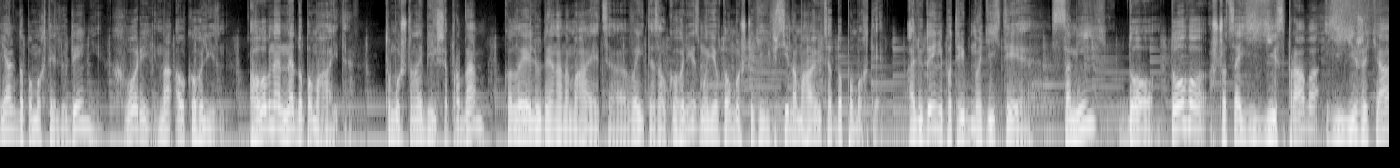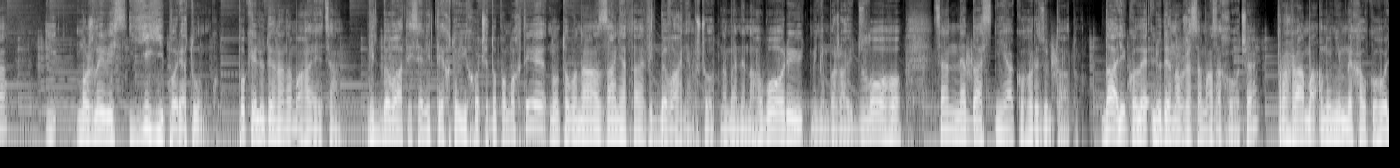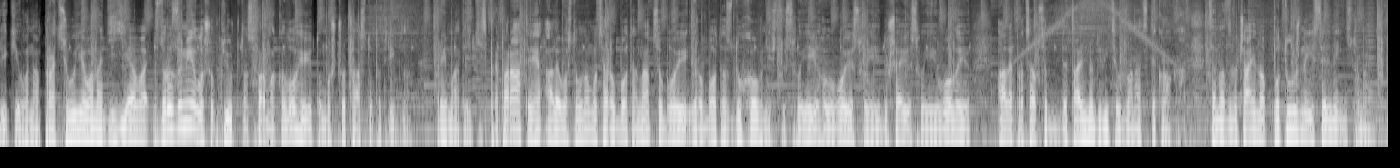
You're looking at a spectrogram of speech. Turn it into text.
як допомогти людині, хворій на алкоголізм. Головне, не допомагайте. Тому що найбільше проблем, коли людина намагається вийти з алкоголізму, є в тому, що їй всі намагаються допомогти. А людині потрібно дійти самій до того, що це її справа, її життя і можливість її порятунку. Поки людина намагається відбиватися від тих, хто їй хоче допомогти, ну то вона зайнята відбиванням, що от на мене наговорюють, мені бажають злого. Це не дасть ніякого результату. Далі, коли людина вже сама захоче, програма анонімних алкоголіків вона працює, вона дієва. Зрозуміло, що включно з фармакологією, тому що часто потрібно приймати якісь препарати, але в основному це робота над собою і робота з духовністю, своєю головою, своєю душею, своєю волею. Але про це все детально дивіться в 12 кроках. Це надзвичайно потужний і сильний інструмент.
